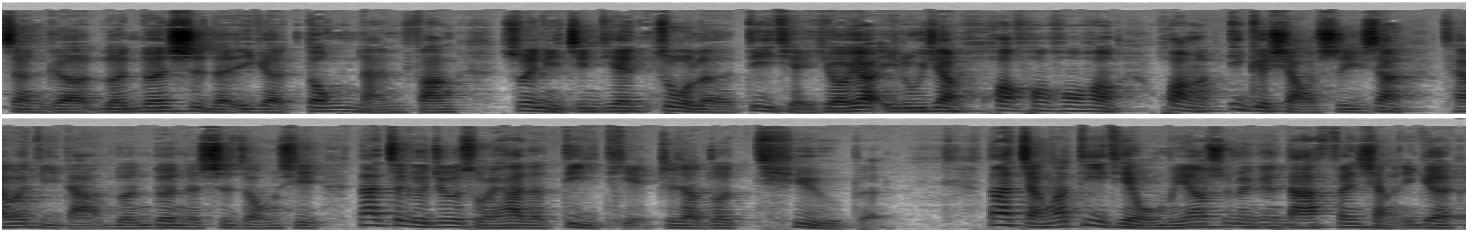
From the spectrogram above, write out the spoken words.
整个伦敦市的一个东南方。所以你今天坐了地铁以后，要一路这样晃晃晃晃晃一个小时以上，才会抵达伦敦的市中心。那这个就是所谓它的地铁，就叫做 Tube。那讲到地铁，我们要顺便跟大家分享一个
